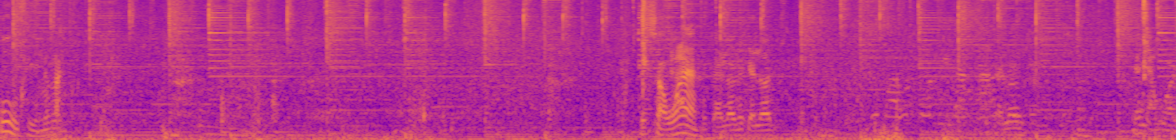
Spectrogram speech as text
Ồ, thì nó lắc Nước sâu quá nè chạy lên nó chạy lên. Chạy lên. Cái nhộng rồi.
